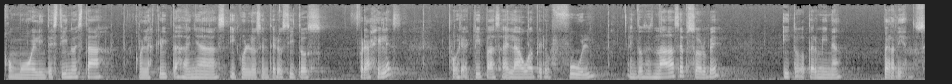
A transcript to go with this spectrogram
como el intestino está con las criptas dañadas y con los enterocitos frágiles, por aquí pasa el agua pero full, entonces nada se absorbe y todo termina perdiéndose.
